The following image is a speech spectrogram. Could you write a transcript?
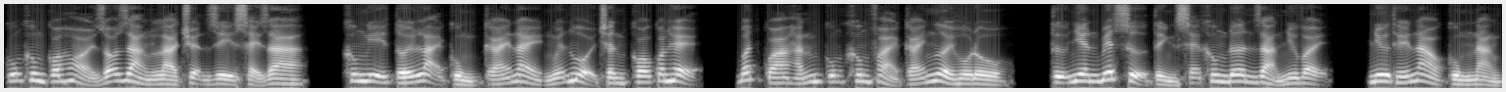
cũng không có hỏi rõ ràng là chuyện gì xảy ra, không nghĩ tới lại cùng cái này Nguyễn Hội Trân có quan hệ, bất quá hắn cũng không phải cái người hồ đồ, tự nhiên biết sự tình sẽ không đơn giản như vậy, như thế nào cùng nàng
